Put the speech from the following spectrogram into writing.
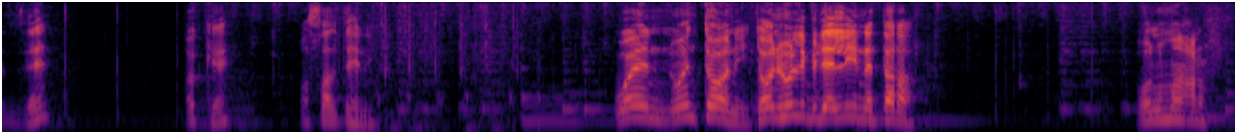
زين. okay. وصلت هني. وين وين توني؟ توني هو اللي بيدلينا ترى. والله ما أعرف.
